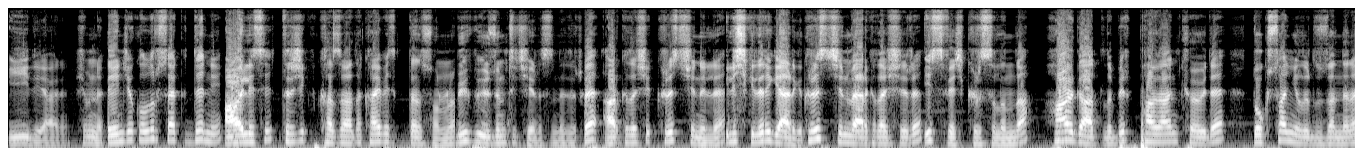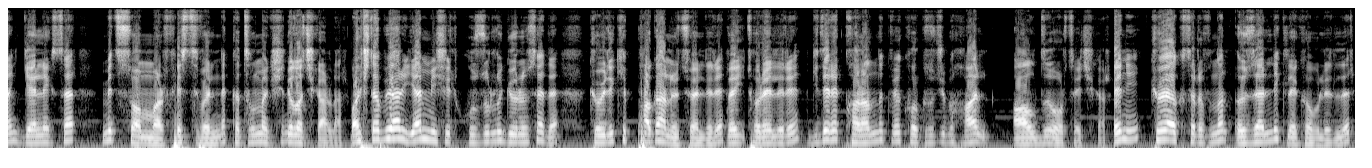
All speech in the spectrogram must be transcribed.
iyiydi yani. Şimdi değinecek olursak Danny ailesi trajik bir kazada kaybettikten sonra büyük bir üzüntü içerisindedir. Ve arkadaşı Christian ile ilişkileri gergin. Christian ve arkadaşları İsveç kırsalında Harga adlı bir pagan köyde 90 yıldır düzenlenen geleneksel Midsommar Festivali'ne katılmak için yola çıkarlar. Başta bu yer yemyeşil, huzurlu görünse de köydeki pagan ritüelleri ve töreleri giderek karanlık ve korkutucu bir hal aldığı ortaya çıkar. Danny köy halkı tarafından özellikle kabul edilir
